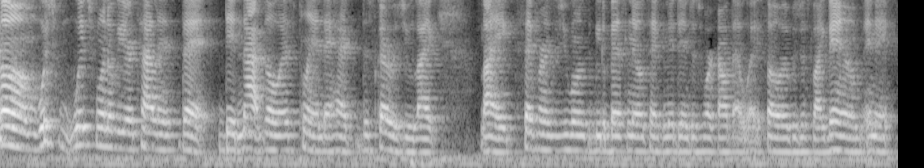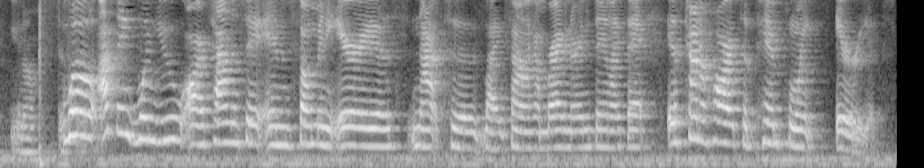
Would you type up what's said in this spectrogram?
Um, which which one of your talents that did not go as planned that had discouraged you? Like, like say for instance, you wanted to be the best nail tech and it didn't just work out that way. So it was just like, damn, and it, you know. Well, I think when you are talented in so many areas, not to like sound like I'm bragging or anything like that, it's kind of hard to pinpoint areas.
